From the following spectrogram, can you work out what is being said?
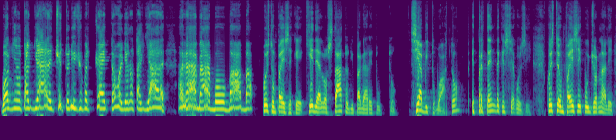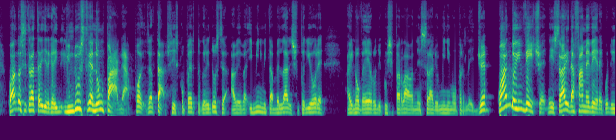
vogliono tagliare il 110%, vogliono tagliare. Questo è un paese che chiede allo Stato di pagare tutto. Si è abituato e pretende che sia così. Questo è un paese in cui i giornali, quando si tratta di dire che l'industria non paga, poi in realtà si è scoperto che l'industria aveva i minimi tabellari superiori ai 9 euro di cui si parlava nel salario minimo per legge, quando invece nei salari da fame vere, quelli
